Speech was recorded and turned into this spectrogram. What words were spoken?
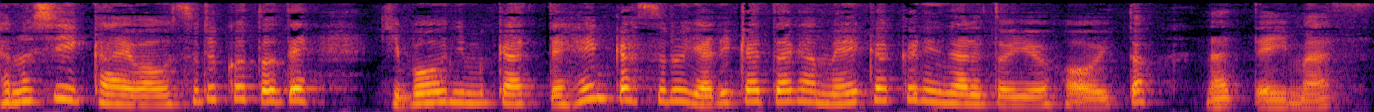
楽しい会話をすることで希望に向かって変化するやり方が明確になるという方位となっています。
